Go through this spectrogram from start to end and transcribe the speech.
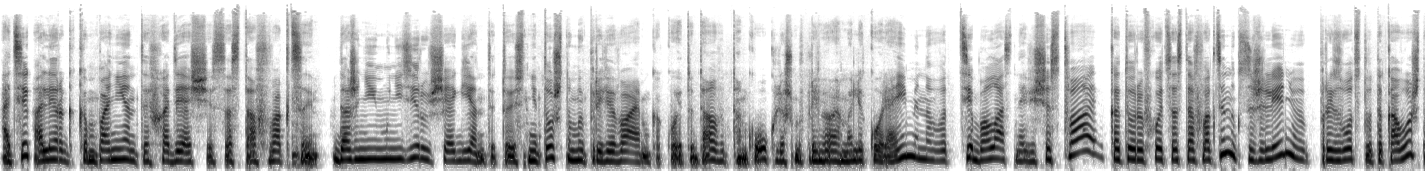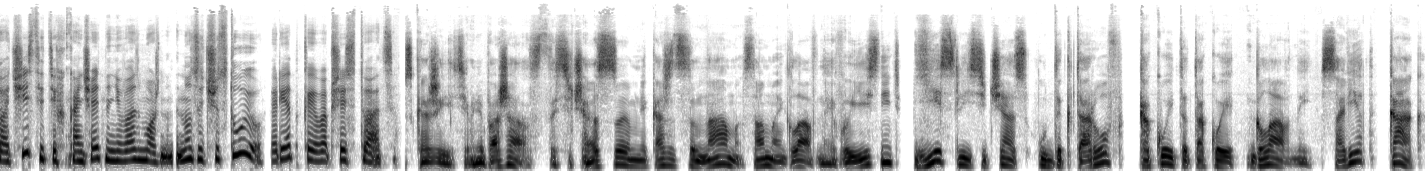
а те аллергокомпоненты, входящие в состав вакцин. Даже не иммунизирующие агенты, то есть не то, что мы прививаем какой-то, да, вот там коклюш мы прививаем или корь, а именно вот те балластные вещества, которые входят в состав вакцины, к сожалению, производство таково, что очистить их окончательно невозможно. Но зачастую редкая вообще ситуация. Скажите мне, пожалуйста, сейчас, э, мне кажется, нам самое главное выяснить, есть ли сейчас у докторов какой-то такой главный совет, как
